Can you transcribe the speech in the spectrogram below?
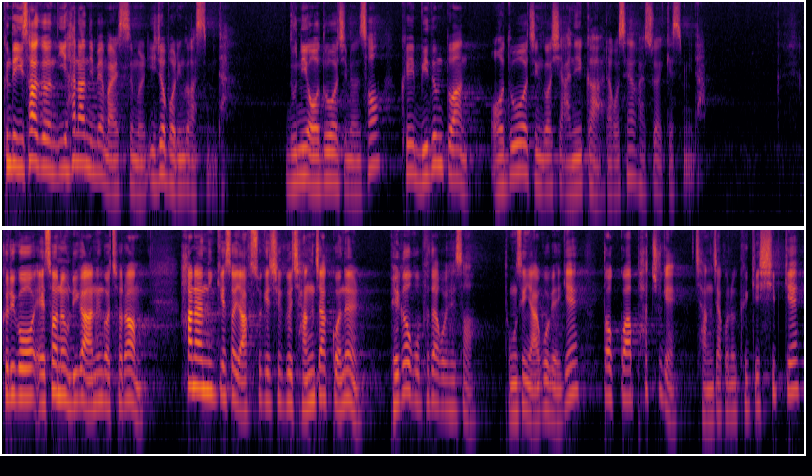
근데 이삭은 이 하나님의 말씀을 잊어버린 것 같습니다. 눈이 어두워지면서 그의 믿음 또한 어두워진 것이 아닐까라고 생각할 수가 있겠습니다. 그리고 에서는 우리가 아는 것처럼 하나님께서 약속하신 그 장자권을 배가 고프다고 해서 동생 야곱에게 떡과 팥죽에 장자권을 그렇게 쉽게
